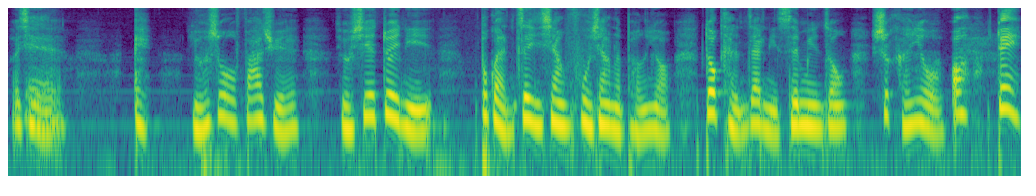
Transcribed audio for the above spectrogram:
而且，哎，有时候我发觉有些对你不管正向负向的朋友，都可能在你生命中是很有哦，对，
